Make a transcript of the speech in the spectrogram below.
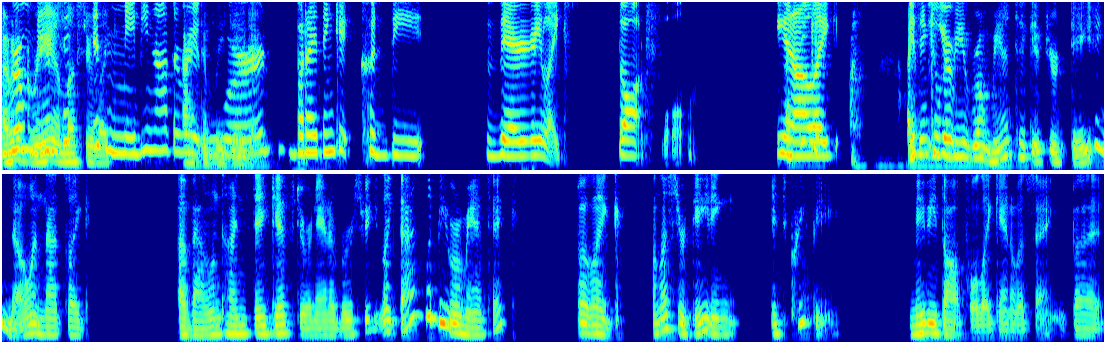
I romantic is like maybe not the right word, dating. but I think it could be very like thoughtful. You I know, like it, I think it would be romantic if you're dating though, and that's like a Valentine's Day gift or an anniversary. Like that would be romantic. But like unless you're dating, it's creepy. Maybe thoughtful, like Anna was saying, but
